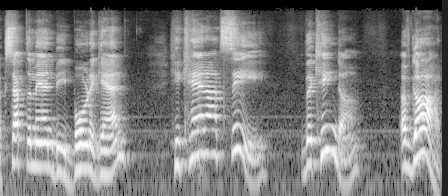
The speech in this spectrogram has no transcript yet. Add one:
except a man be born again, he cannot see the kingdom of God.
